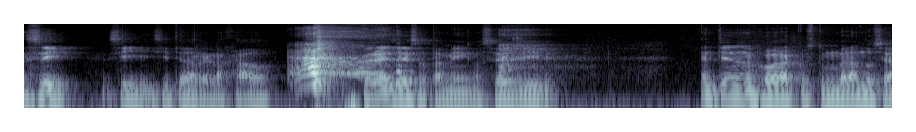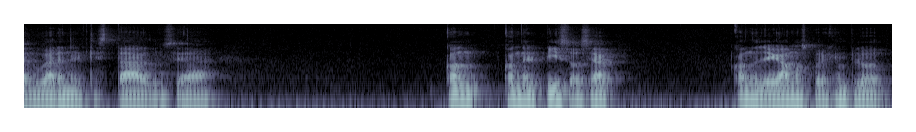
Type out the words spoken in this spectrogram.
Sí, sí, sí te ha relajado. Pero es eso también, o sea, es ir... Entiendo mejor acostumbrándose al lugar en el que estás, o sea, con, con el piso, o sea, cuando llegamos, por ejemplo,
